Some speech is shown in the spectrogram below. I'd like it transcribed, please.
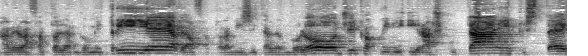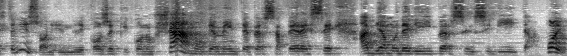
aveva fatto allergometrie, aveva fatto la visita allergologica, quindi i rash cutanei, pristest, insomma le cose che conosciamo ovviamente per sapere se abbiamo delle ipersensibilità. Poi è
